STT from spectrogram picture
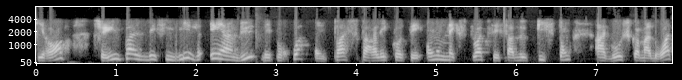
qui rentre, fait une passe décisive et un but. Mais pourquoi On passe par les côtés? On exploite ces fameux pistons à gauche comme à droite.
